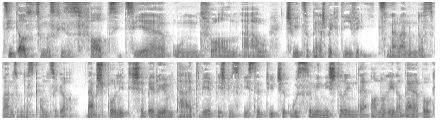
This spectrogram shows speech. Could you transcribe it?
Zeit also, um ein kleines Fazit zu ziehen und vor allem auch die Schweizer Perspektive einzunehmen, wenn, um das, wenn es um das Ganze geht. Nebst politischen Berühmtheiten wie beispielsweise der deutschen Außenministerin Annalena Baerbock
